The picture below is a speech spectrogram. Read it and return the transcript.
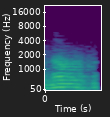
Nope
